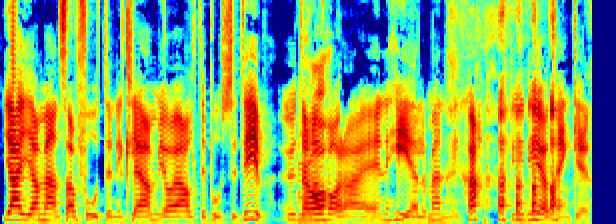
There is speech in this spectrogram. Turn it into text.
jajamensan, foten i kläm, jag är alltid positiv. Utan Ja. att vara en hel människa. Det är det jag tänker.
